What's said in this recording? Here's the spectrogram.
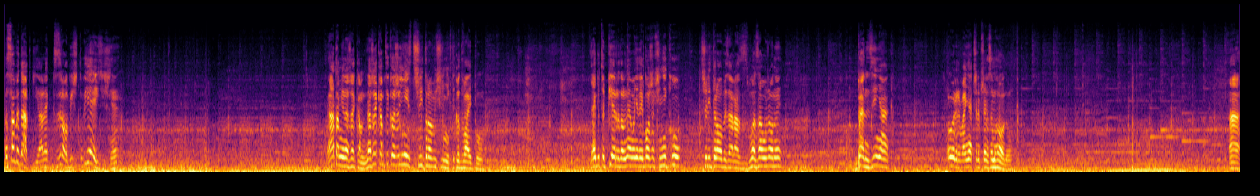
No są wydatki, ale jak zrobisz, to jeździsz, nie? Ja tam nie narzekam. Narzekam tylko, że nie jest 3-litrowy silnik, tylko 2,5. Jakby to pierdolnęło, nie daj Boże, w silniku 3-litrowy zaraz założony. Benzyniak. Kurwa, inaczej lepszego samochodu. A,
